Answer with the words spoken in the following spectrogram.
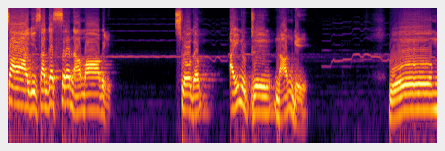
சாயி சகசர நாமாவளி. ஸ்லோகம் ஐநூற்று நான்கு. ஓம்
